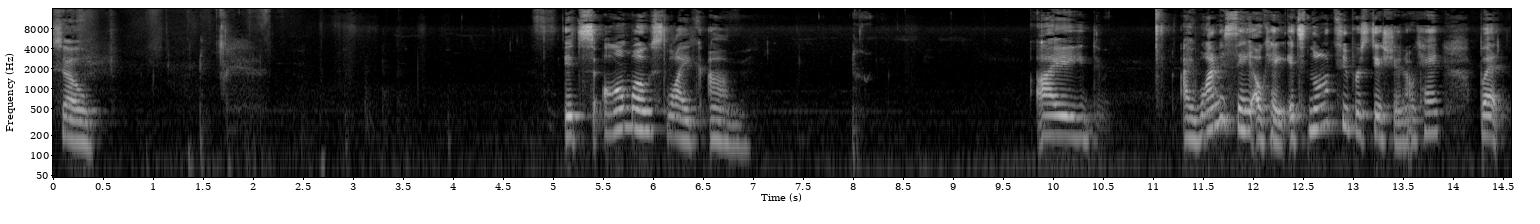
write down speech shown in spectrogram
So it's almost like um, I I want to say okay, it's not superstition, okay, but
